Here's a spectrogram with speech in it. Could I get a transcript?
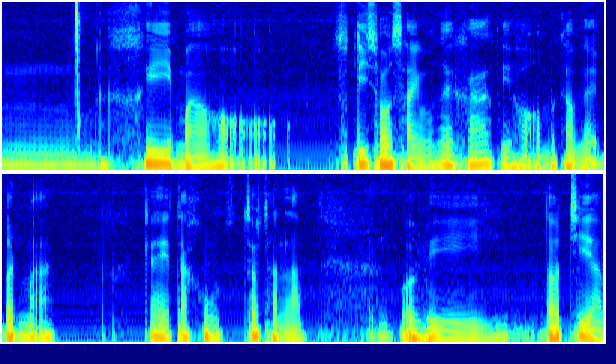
ừm, khi mà họ đi so sánh với người khác thì họ mới cảm thấy bất mãn. Cái này ta không chắc chắn lắm. Thì- bởi vì đó chỉ là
